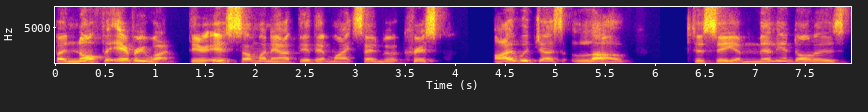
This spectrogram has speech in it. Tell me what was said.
But not for everyone. There is someone out there that might say to me, Chris, I would just love to see a million dollars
